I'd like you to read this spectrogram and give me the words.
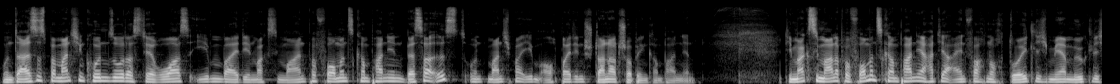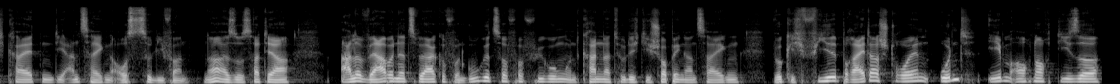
Und da ist es bei manchen Kunden so, dass der ROAS eben bei den maximalen Performance-Kampagnen besser ist und manchmal eben auch bei den Standard-Shopping-Kampagnen. Die maximale Performance-Kampagne hat ja einfach noch deutlich mehr Möglichkeiten, die Anzeigen auszuliefern. Ne? Also es hat ja alle Werbenetzwerke von Google zur Verfügung und kann natürlich die Shopping-Anzeigen wirklich viel breiter streuen und eben auch noch diese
